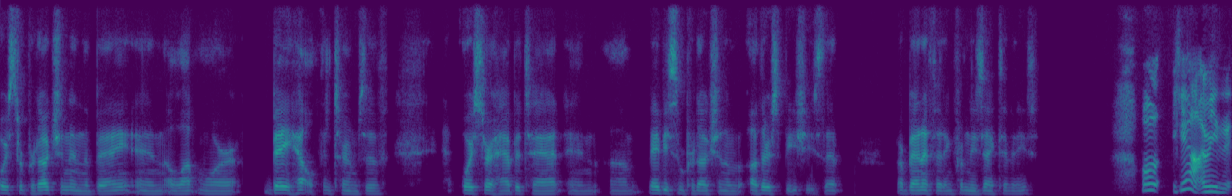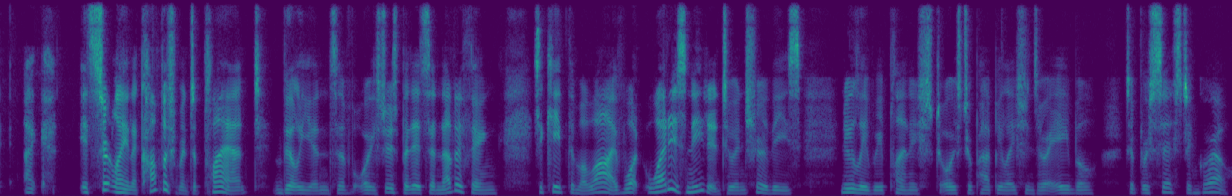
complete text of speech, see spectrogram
oyster production in the bay and a lot more bay health in terms of oyster habitat and um, maybe some production of other species that are benefiting from these activities. Well, yeah, I mean, I, it's certainly an accomplishment to plant billions of oysters, but it's another thing to keep them alive. What what is needed to ensure these newly replenished oyster populations are able to persist and grow?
